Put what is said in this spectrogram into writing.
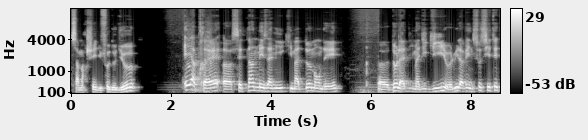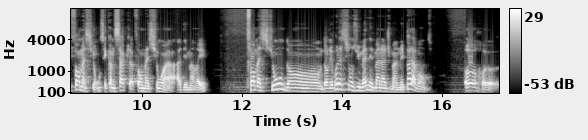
ça marchait du feu de dieu. Et après, euh, c'est un de mes amis qui m'a demandé euh, de l'aide. Il m'a dit Guy, euh, lui, il avait une société de formation. C'est comme ça que la formation a, a démarré. Formation dans, dans les relations humaines et le management, mais pas la vente. Or, euh,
